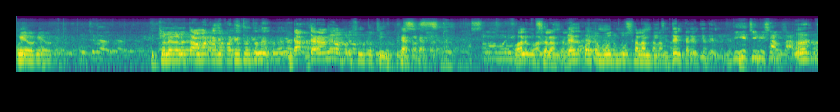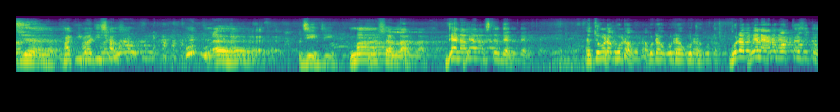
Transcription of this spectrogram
কে ওটা? চলে গেল তো আমার কাছে হতো না। ডাক্তার আমি অপারেশন করছি। ওয়ালাইকুম সালাম। দেখো কত মজবুত সালাম দিচ্ছে দেন টাকা দিয়ে দেন। আচ্ছা ফাঁকিবাজি সালাম। জি। মাশাআল্লাহ। দেন আল্লাহর রাস্তে দেন। এ, তোমরা গোটাও গোটাও গোটাও গোটাও। গোটাবে কেন? আরও বক্তা আছে তো।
